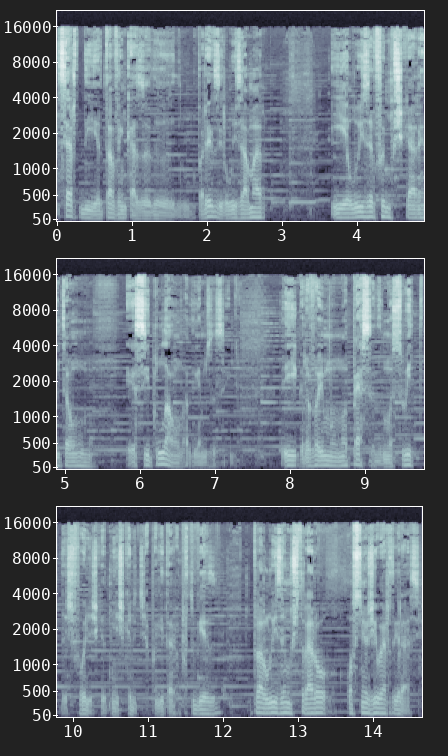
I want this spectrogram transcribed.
Certo dia, estava em casa de, de Paredes e Luísa Amar e a Luísa foi-me buscar então esse citulão lá, digamos assim. E gravei uma, uma, peça de uma suíte das folhas que eu tinha escrito já para a guitarra portuguesa para a Luísa mostrar ao, ao Sr. Gilberto Grácio.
